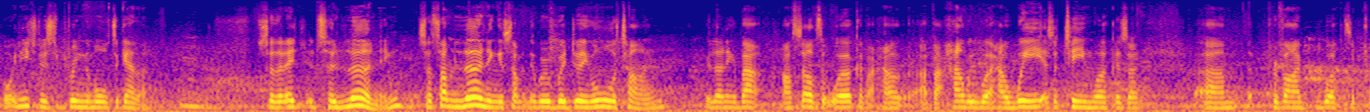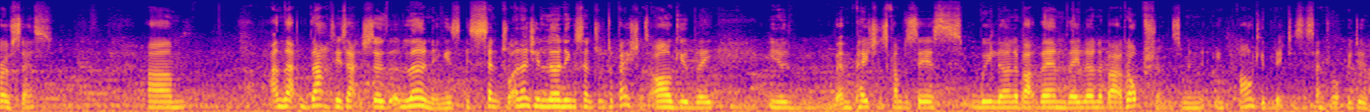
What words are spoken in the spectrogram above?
What we need to do is to bring them all together. So that edu- so learning, so some learning is something that we're, we're doing all the time. We're learning about ourselves at work, about how about how we work, how we as a team work as a um, provide work as a process. Um, and that, that is actually so that learning is, is central and actually learning is central to patients arguably you know when patients come to see us we learn about them they learn about options i mean arguably it is the centre of what we do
